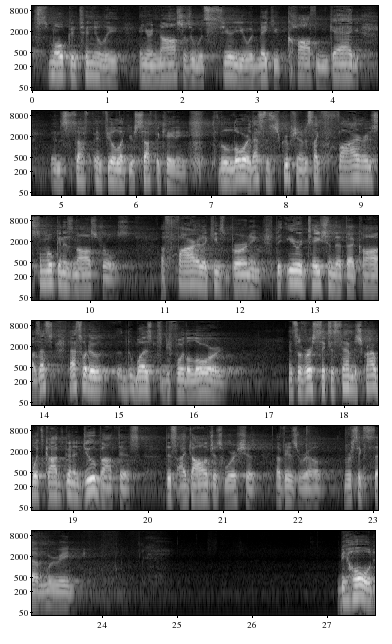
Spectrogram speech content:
smoke continually in your nostrils. It would sear you, it would make you cough and gag and, suff- and feel like you're suffocating. To the Lord, that's the description of it. It's like fire and smoke in his nostrils, a fire that keeps burning, the irritation that that caused. That's, that's what it was before the Lord. And so, verse 6 to 7 describe what God's going to do about this, this idolatrous worship of Israel. Verse 6 to 7, we read Behold,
